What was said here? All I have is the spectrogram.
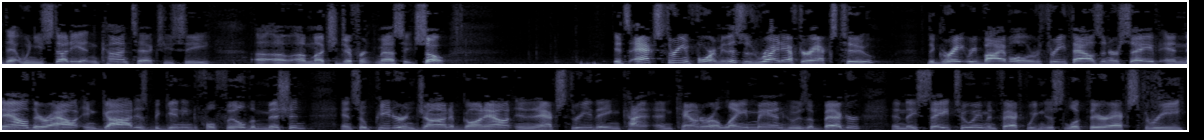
that when you study it in context, you see a, a much different message. So, it's Acts 3 and 4. I mean, this is right after Acts 2 the great revival, over 3,000 are saved, and now they're out, and God is beginning to fulfill the mission. And so Peter and John have gone out, and in Acts 3, they encounter a lame man who is a beggar, and they say to him, in fact, we can just look there, Acts 3,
